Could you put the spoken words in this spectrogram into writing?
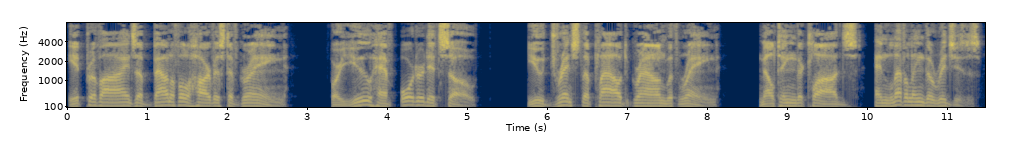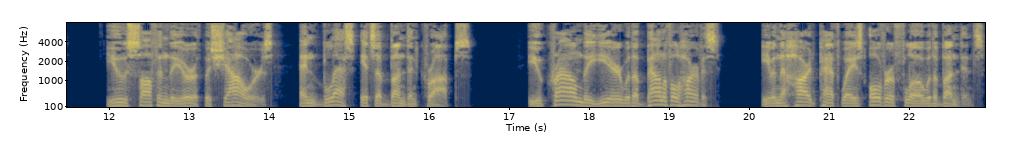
It provides a bountiful harvest of grain. For you have ordered it so. You drench the plowed ground with rain, melting the clods and leveling the ridges. You soften the earth with showers and bless its abundant crops. You crown the year with a bountiful harvest. Even the hard pathways overflow with abundance.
